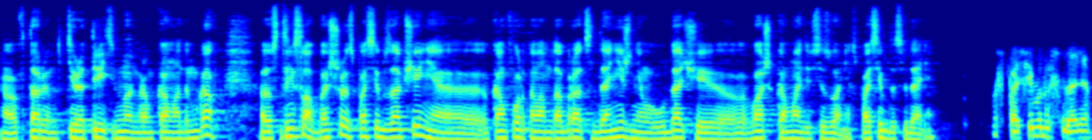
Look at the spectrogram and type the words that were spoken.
вторым-третьим номером команды МГАВ. Станислав, большое спасибо за общение. Комфортно вам добраться до Нижнего. Удачи вашей команде в сезоне. Спасибо, до свидания. Спасибо, до свидания.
